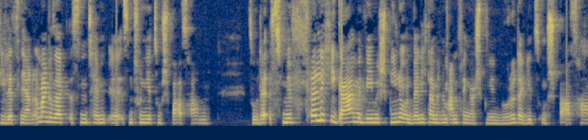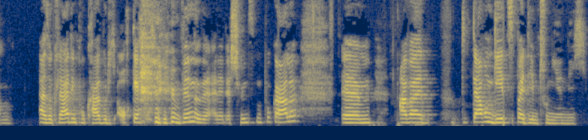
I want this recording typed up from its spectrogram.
die letzten Jahre immer gesagt, ist ein, äh, ist ein Turnier zum Spaß haben. So, da ist mir völlig egal, mit wem ich spiele und wenn ich da mit einem Anfänger spielen würde, da geht's ums Spaß haben. Also klar, den Pokal würde ich auch gerne gewinnen, das ist ja einer der schönsten Pokale. Ähm, aber darum geht's bei dem Turnier nicht.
